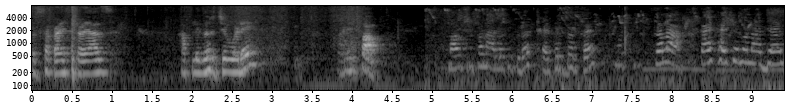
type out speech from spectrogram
तर सकाळी सकाळी आज आपले घरचे वडे आणि पाव. मावशी पण आलं तिकडं. काहीतरी करताय. चला काय खायचं मला आज आज?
